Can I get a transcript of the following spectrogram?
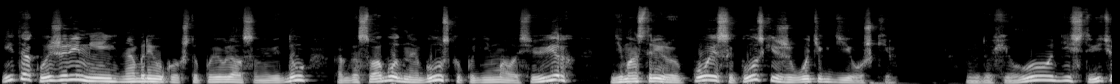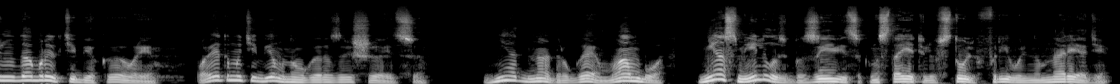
и такой же ремень на брюках, что появлялся на виду, когда свободная блузка поднималась вверх, демонстрируя пояс и плоский животик девушки. Духило действительно добры к тебе, Каври, поэтому тебе многое разрешается. Ни одна другая мамбо не осмелилась бы заявиться к настоятелю в столь фривольном наряде.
